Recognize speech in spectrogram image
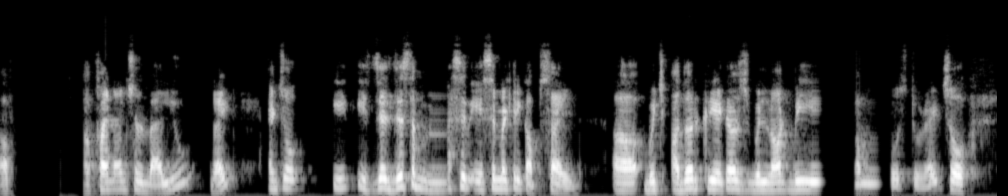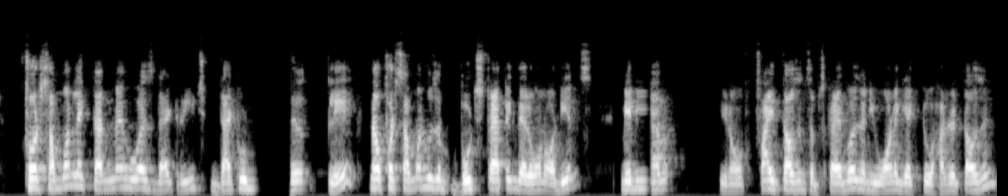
uh, uh financial value, right? And so it, it's just, just a massive asymmetric upside, uh, which other creators will not be close to, right? So for someone like Tanmay who has that reach, that would play. Now, for someone who's bootstrapping their own audience, maybe you have you know 5000 subscribers and you want to get to 100000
